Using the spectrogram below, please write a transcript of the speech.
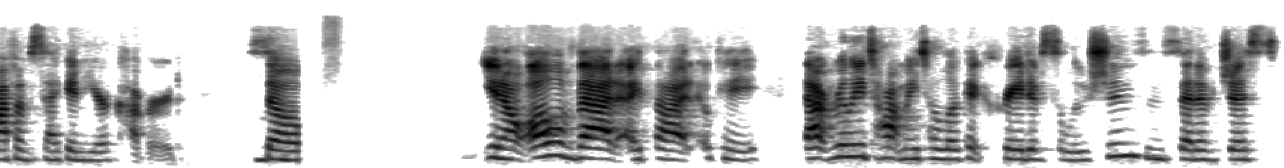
half of second year covered so mm-hmm. You know all of that i thought okay that really taught me to look at creative solutions instead of just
